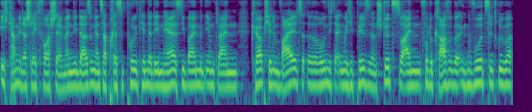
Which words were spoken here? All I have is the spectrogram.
Ich kann mir das schlecht vorstellen, wenn die da so ein ganzer Pressepulk hinter denen her ist, die beiden mit ihrem kleinen Körbchen im Wald, äh, holen sich da irgendwelche Pilze, dann stürzt so ein Fotograf über irgendeine Wurzel drüber.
